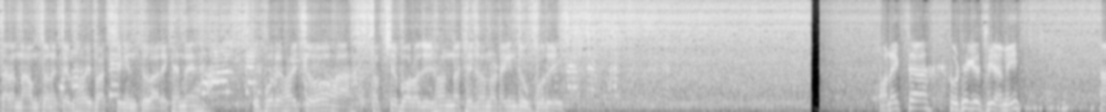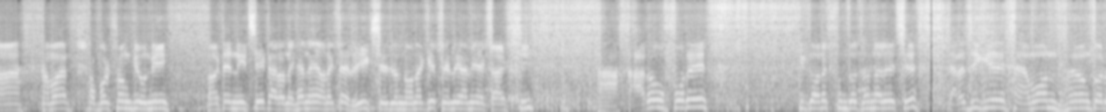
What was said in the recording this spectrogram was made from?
তারা নামতে অনেকটা ভয় পাচ্ছে কিন্তু। আর এখানে উপরে হয়তো সবচেয়ে বড় যে ঝর্ণা সেই ঝর্ণাটা কিন্তু উপরে। অনেকটা উঠে গেছি আমি। আমার সফর সঙ্গী উনি অনেকটা নিচে কারণ এখানে অনেকটা রিক্স এই জন্য ওনাকে ফেলে আমি একা আসছি। আহ, আরও উপরে কিন্তু অনেক সুন্দর ঝর্ণা রয়েছে। চারিদিকে এমন ভয়ঙ্কর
